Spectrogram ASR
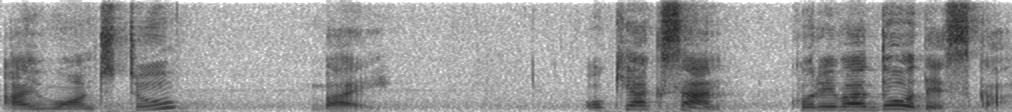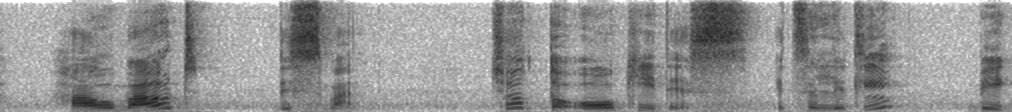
I want to buy. Okyaku-san, kore wa dou desu ka? How about this one? Chotto oki desu. It's a little big.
